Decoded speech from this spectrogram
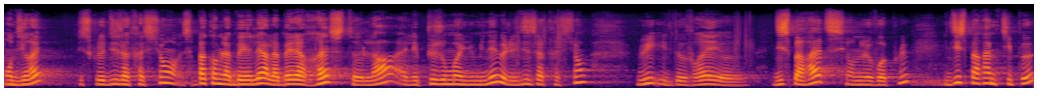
On dirait, puisque le disque d'accrétion, c'est pas comme la BLR. La BLR reste là, elle est plus ou moins illuminée, mais le disque d'accrétion, lui, il devrait euh, disparaître si on ne le voit plus. Il disparaît un petit peu,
